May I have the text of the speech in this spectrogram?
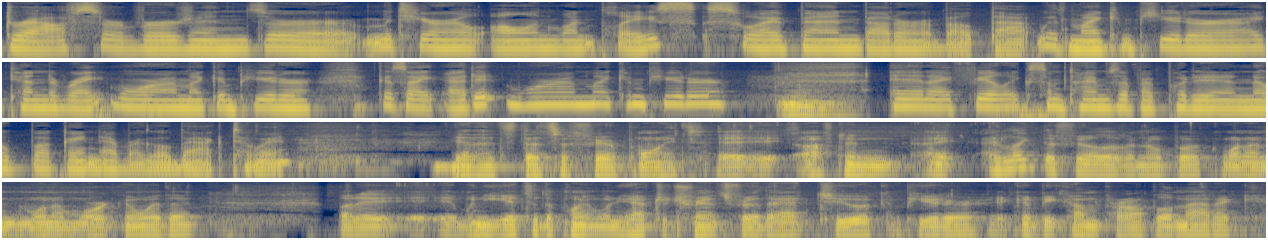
drafts or versions or material all in one place. So I've been better about that with my computer. I tend to write more on my computer because I edit more on my computer. Mm. And I feel like sometimes if I put it in a notebook, I never go back to it. Yeah, that's that's a fair point. Often, I, I like the feel of a notebook when I'm when I'm working with it, but it, it, when you get to the point when you have to transfer that to a computer, it can become problematic.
